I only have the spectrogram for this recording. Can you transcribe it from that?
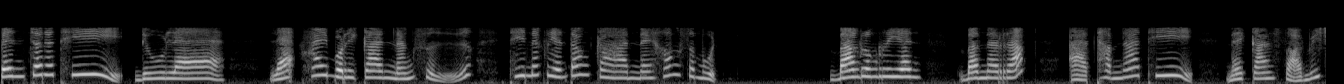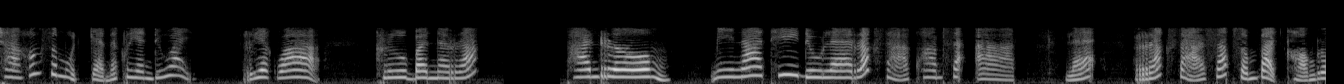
เป็นเจ้าหน้าที่ ดูแล และให้บริการหนังสือที่นักเรียนต้องการในห้องสมุด บางโรงเรียนบรรณารักษ์อาจทำหน้าที่ในการสอนวิชาห้องสมุดแก่นักเรียนด้วย เรียกว่า ครูบรรณารักษ์พานโรง มีหน้าที่ดูแลรักษาความสะอาด และรักษาทรัพย์สมบัติของโร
